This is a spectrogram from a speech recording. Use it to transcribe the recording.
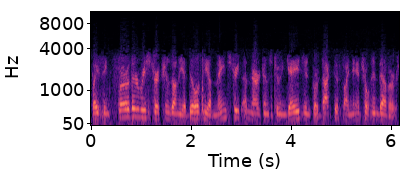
placing further restrictions on the ability of Main Street Americans to engage in productive financial endeavors.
